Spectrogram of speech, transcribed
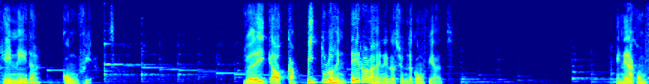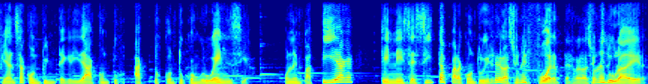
genera confianza. Yo he dedicado capítulos enteros a la generación de confianza. Genera confianza con tu integridad, con tus actos, con tu congruencia, con la empatía que necesitas para construir relaciones fuertes, relaciones duraderas.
